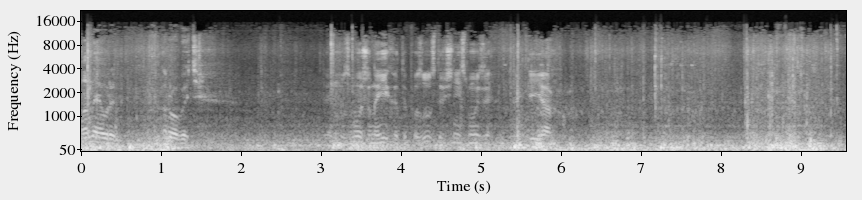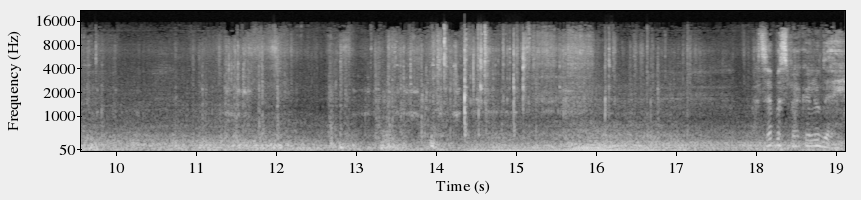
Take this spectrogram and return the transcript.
маневри робить. Зможе наїхати по зустрічній смузі, як і я. А це безпека людей.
